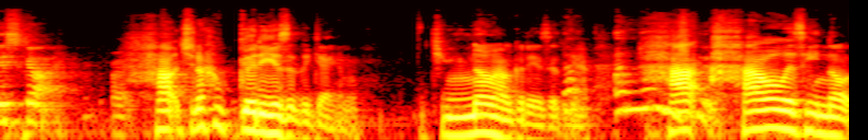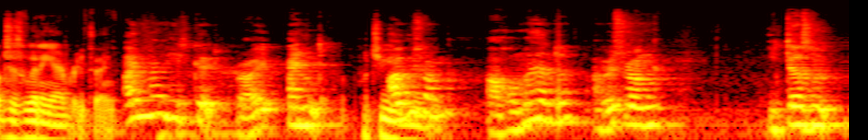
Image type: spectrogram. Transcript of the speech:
This guy. How do you know how good he is at the game? Do you know how good he is at the game? I know he's How, good. how is he not just winning everything? I know he's good, right? And What do you I was mean? wrong. I'll hold my hand up. I was wrong. He doesn't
